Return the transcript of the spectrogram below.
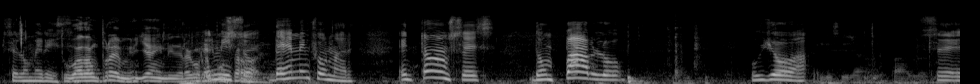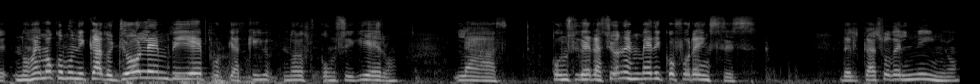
se lo merece. Tú vas a dar un premio ya en liderazgo Permiso, responsable. déjeme informar. Entonces, don Pablo Ulloa, se- nos hemos comunicado. Yo le envié, porque aquí nos consiguieron, las consideraciones médico-forenses del caso del niño.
